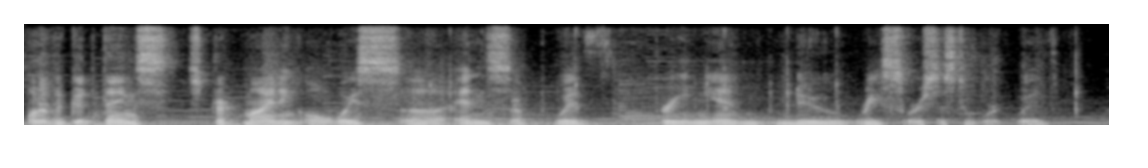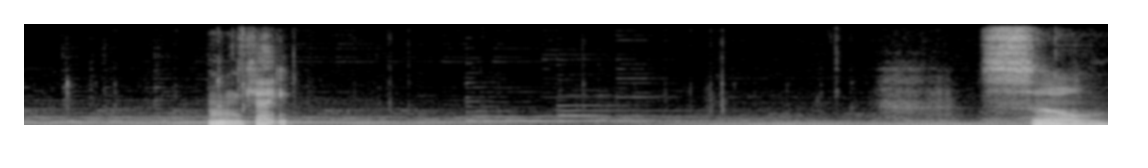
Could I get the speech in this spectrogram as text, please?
one of the good things. Strip mining always uh, ends up with bringing in new resources to work with. Okay. So,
